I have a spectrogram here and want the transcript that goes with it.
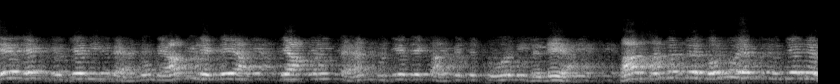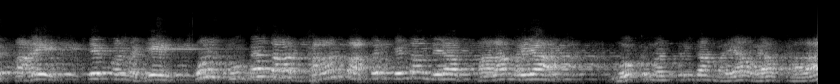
ਇਹ ਇੱਕ ਦੂਜੇ ਦੀ ਭੈਣ ਨੂੰ ਵਿਆਹ ਵੀ ਲੈਂਦੇ ਆ ਤੇ ਆਪਣੀ ਭੈਣ ਦੂਜੇ ਦੇ ਘਰ ਵਿੱਚ ਤੋਰ ਵੀ ਦਿੰਦੇ ਆ। ਸਾਧ ਸੰਗਤ ਦੇ ਦੋਨੋਂ ਇੱਕ ਦੂਜੇ ਦੇ ਸਾਰੇ ਤੇ ਪਨਵਈਏ ਹੁਣ ਸੂਬੇਦਾਰ ਖਾਨ ਬਹਾਦਰ ਕਹਿੰਦਾ, ਮੇਰਾ ਸਾਲਾ ਮਰਿਆ, ਮੁੱਖ ਮੰਤਰੀ ਦਾ ਮਰਿਆ ਹੋਇਆ ਸਾਲਾ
